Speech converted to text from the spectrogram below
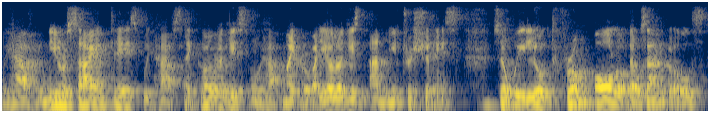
we have neuroscientists, we have psychologists, we have microbiologists and nutritionists. So we looked from all of those angles,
